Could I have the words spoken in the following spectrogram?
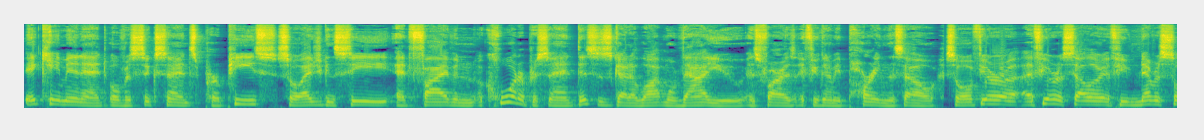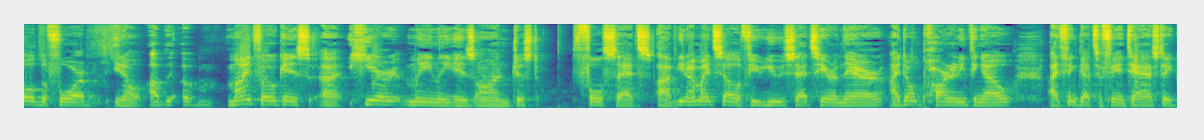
it came in at over six cents per piece. So as you can see, at five and a quarter percent, this has got a lot more value as far as if you're going to be parting this out. So if you're a, if you're a seller, if you've never sold before, you know, uh, uh, my focus uh, here mainly is on just full sets. Uh, you know, I might sell a few used sets here and there. I don't part anything out. I think that's a fantastic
